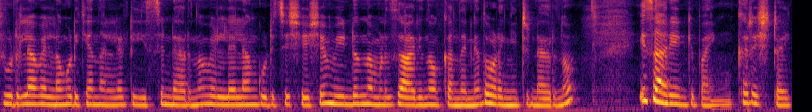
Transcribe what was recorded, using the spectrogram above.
ചൂടിൽ ആ വെള്ളം കുടിക്കാൻ നല്ല ടേസ്റ്റ് ഉണ്ടായിരുന്നു. വെള്ളമെല്ലാം കുടിച്ച ശേഷം വീണ്ടും നമ്മൾ സാരി നോക്കാൻ തന്നെ തുടങ്ങിയിട്ടുണ്ടായിരുന്നു. ഈ സാരി എനിക്ക് ഭയങ്കര ഇഷ്ടമായി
